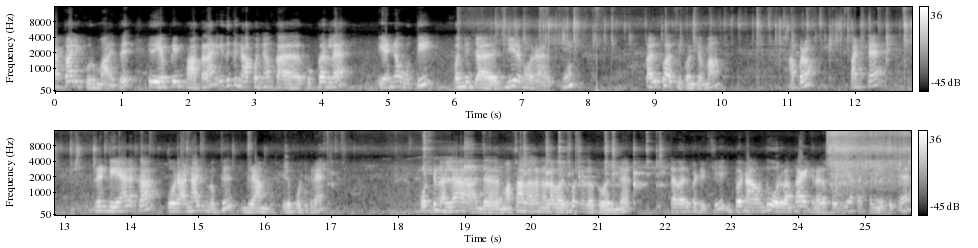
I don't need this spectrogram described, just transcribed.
தக்காளி குருமா இது. இது எப்படின்னு பார்க்கலாம். இதுக்கு நான் கொஞ்சம் க குக்கரில் எண்ணெய் ஊற்றி கொஞ்சம் ஜ ஜீரகம் ஒரு அரை ஸ்பூன் கல்பாசி கொஞ்சமாக அப்புறம் பட்டை ரெண்டு ஏலக்காய் ஒரு அன்னாச்சி மொக்கு கிராம்பு. இதை போட்டுக்கிறேன். பொட்டு நல்லா அந்த மசாலாலாம் நல்லா வறுபடுற அளவுக்கு வருங்க. நல்லா வறுபட்டுடுச்சு. இப்போ நான் வந்து ஒரு வெங்காயத்தை நல்லா பொடியாக கட் பண்ணி வச்சுருக்கேன்.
